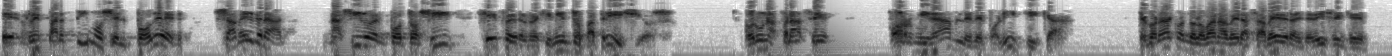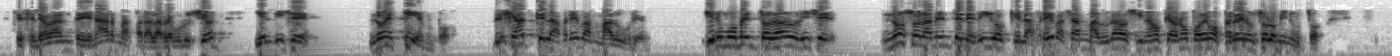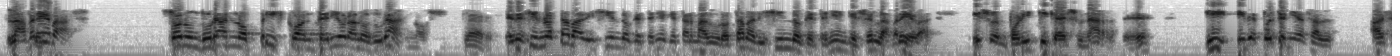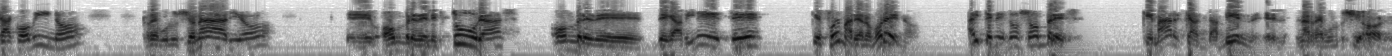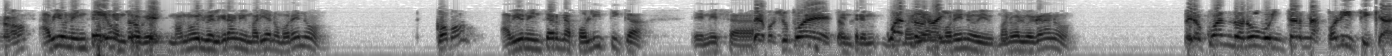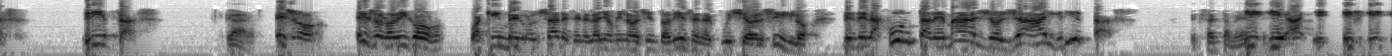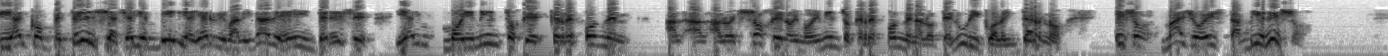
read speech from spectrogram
eh, repartimos el poder. Saavedra, nacido en Potosí, jefe del regimiento Patricios, con una frase formidable de política. ¿Te acordás cuando lo van a ver a Saavedra y le dicen que, que se levante en armas para la revolución? Y él dice, no es tiempo, dejad que las brevas maduren. Y en un momento dado dice, no solamente les digo que las brevas han madurado, sino que no podemos perder un solo minuto. Las brevas son un durazno prisco anterior a los duraznos. Claro. Es decir, no estaba diciendo que tenía que estar maduro, estaba diciendo que tenían que ser las brevas. Eso en política es un arte. ¿eh? Y, y después tenías al, al jacobino, revolucionario, eh, hombre de lecturas, hombre de, de gabinete, que fue Mariano Moreno. Ahí tenés dos hombres que marcan también la revolución, ¿no? ¿Había una interna entre Manuel Belgrano y Mariano Moreno? ¿Cómo? Había una interna política en esa... Pero por supuesto. Entre Mariano Moreno y Manuel Belgrano. Pero ¿cuándo no hubo internas políticas? Grietas. Claro. Eso, eso lo dijo Joaquín B. González en el año 1910 en el juicio del siglo. Desde la Junta de Mayo ya hay grietas. Exactamente. Y, y, y, y, hay competencias, y hay envidia, y hay rivalidades, y hay intereses, y hay movimientos que, que responden a, lo exógeno y movimientos que responden a lo telúrico, a lo interno. Eso, Mayo es también eso.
